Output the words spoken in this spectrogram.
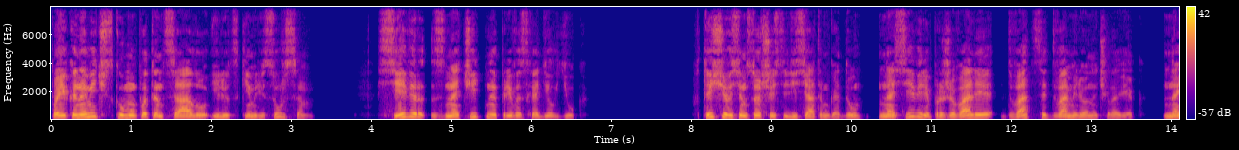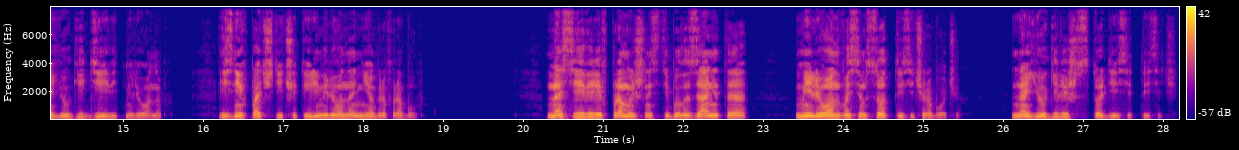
По экономическому потенциалу и людским ресурсам север значительно превосходил юг. В 1860 году на севере проживали 22 миллиона человек, на юге 9 миллионов, из них почти 4 миллиона негров-рабов. На севере в промышленности было занято миллион восемьсот тысяч рабочих, на юге лишь 110 тысяч.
